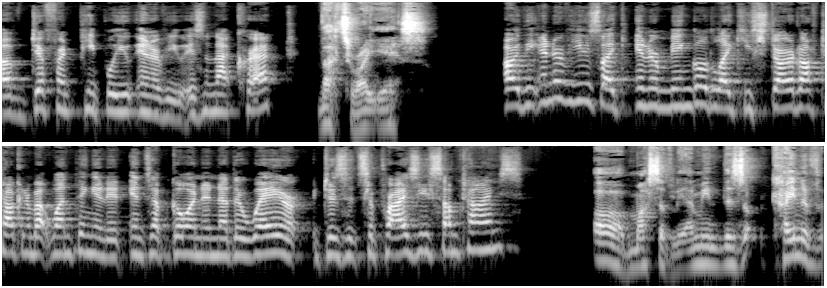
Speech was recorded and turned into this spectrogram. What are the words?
of different people you interview. Isn't that correct? that's right. Yes. Are the interviews like intermingled? Like you start off talking about one thing and it ends up going another way, or does it surprise you sometimes? Oh, massively. I mean, there's kind of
